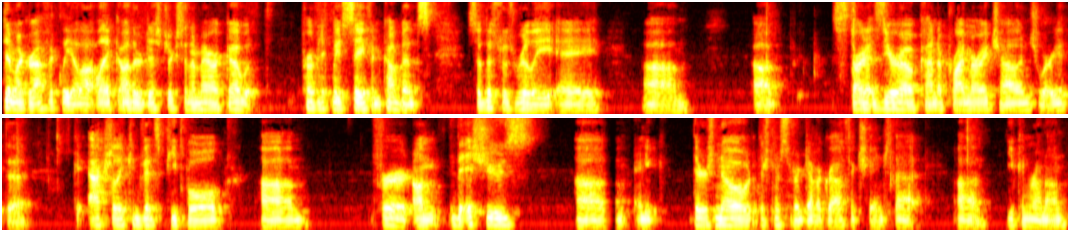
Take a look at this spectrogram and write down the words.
demographically a lot like other districts in America with perfectly safe incumbents. So this was really a um, start at zero kind of primary challenge where you have to actually convince people um, for on the issues, um, and you, there's no there's no sort of demographic change that uh, you can run on.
